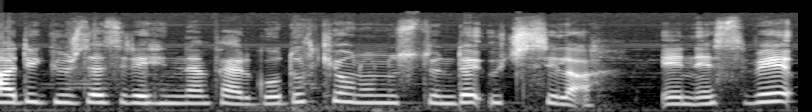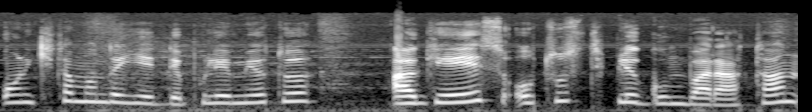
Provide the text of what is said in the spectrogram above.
adi Gürzə zirehindən fərqi odur ki, onun üstündə 3 silah, NSV 12,7 pulemyotu, AGS 30 tipli qumbara atan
